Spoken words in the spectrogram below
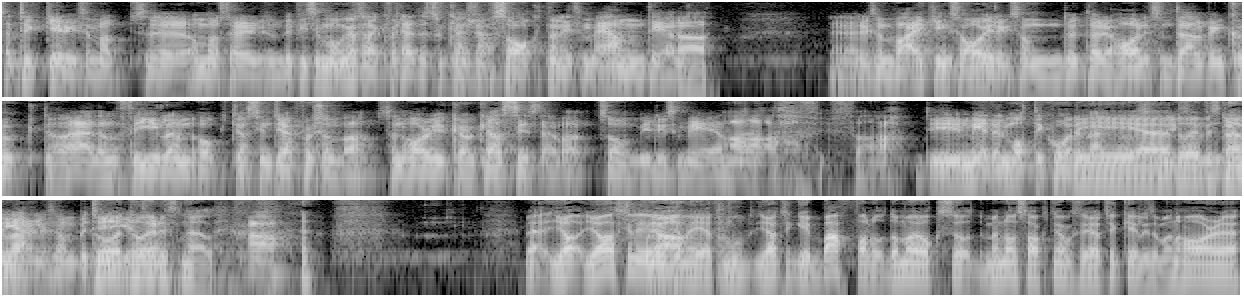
Sen tycker jag liksom att, eh, om man säger, liksom, det finns ju många så här kvartetter som kanske saknar liksom en del. Ja. Eh, liksom Vikings har ju liksom, där du har liksom Dalvin Cook, du har Adam Thielen och Justin Jefferson va. Sen har du ju Kirk Cousins där va, som ju liksom är en, Ah, fy fan. det är ju medelmåttig quarterback. Det är, liksom då är vi drar snälla. ner Liksom, då, betyget då är du snäll. Ja. Men jag, jag skulle Ja. kunna ge ett mot, jag tycker Buffalo, de har ju också, men de saknar ju också, jag tycker liksom man har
